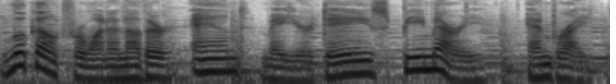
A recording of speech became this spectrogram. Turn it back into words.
look out for one another, and may your days be merry and bright.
